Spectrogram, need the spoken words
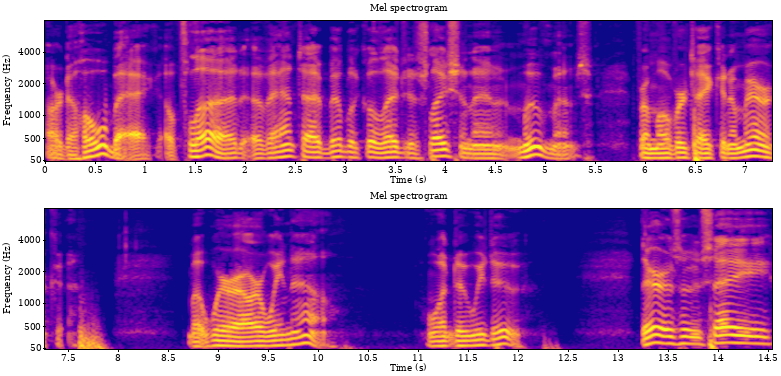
or to hold back a flood of anti biblical legislation and movements from overtaking America. But where are we now? What do we do? There's who say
